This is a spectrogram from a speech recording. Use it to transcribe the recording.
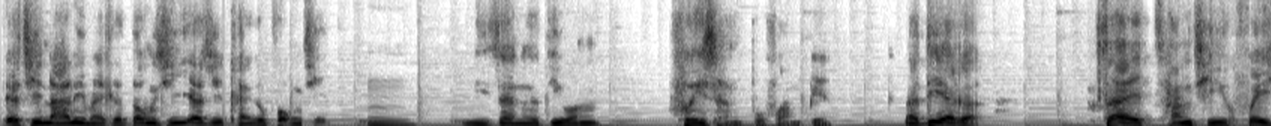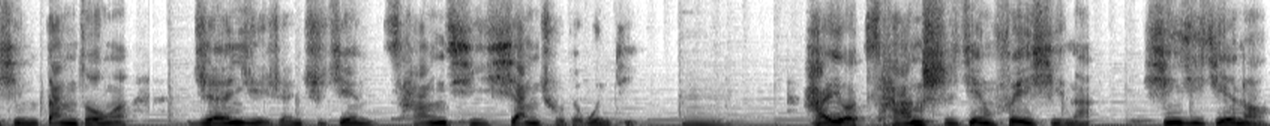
要去哪里买个东西，要去看个风景，嗯，你在那个地方非常不方便。那第二个，在长期飞行当中啊，人与人之间长期相处的问题，嗯，还有长时间飞行啊，星际间哦，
